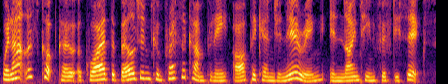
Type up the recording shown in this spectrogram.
When Atlas Copco acquired the Belgian compressor company Arpic Engineering in 1956,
